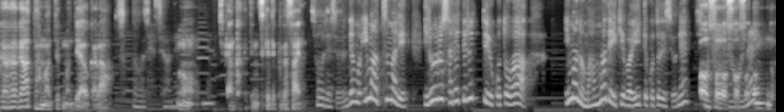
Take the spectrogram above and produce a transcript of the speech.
ガガガッとはまっていくも出会うから、そうですようね。ん、時間かけて見つけてください。そうですよね。でも今つまりいろいろされてるっていうことは今のまんまでいけばいいってことですよね。そうそうそうそう、ねどんどん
